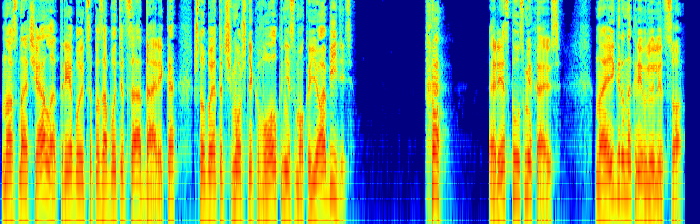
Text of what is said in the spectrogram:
Но сначала требуется позаботиться о Дарика, чтобы этот чмошник-волк не смог ее обидеть. Ха! Резко усмехаюсь. Наигранно кривлю лицо.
